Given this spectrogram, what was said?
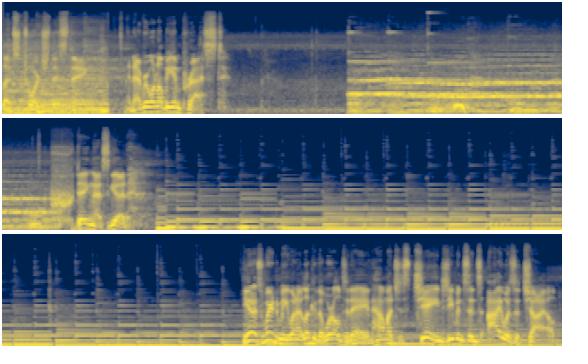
let's torch this thing. And everyone will be impressed. Dang, that's good. You know, it's weird to me when I look at the world today and how much has changed even since I was a child.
